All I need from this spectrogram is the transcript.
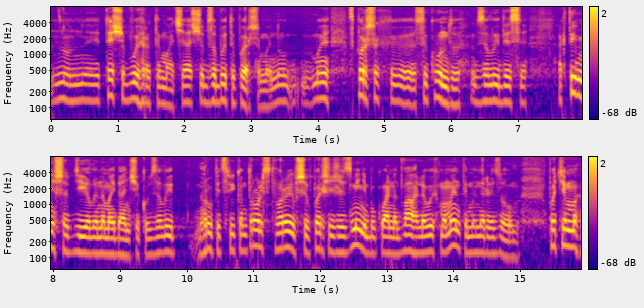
ну, не те, щоб виграти матч, а щоб забити першими. Ну, ми з перших е, секунд взяли десь активніше діяли на майданчику, взяли гру під свій контроль, створивши в першій же зміні буквально два гольових моменти, ми не реалізовуємо. Потім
